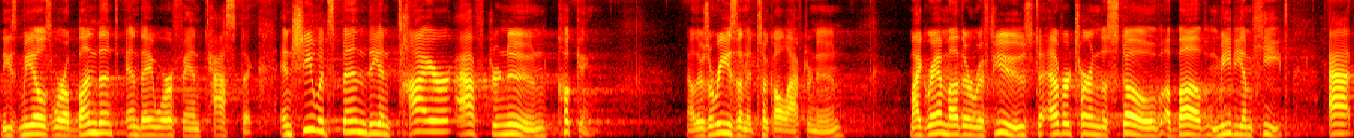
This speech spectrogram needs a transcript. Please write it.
These meals were abundant and they were fantastic. And she would spend the entire afternoon cooking. Now, there's a reason it took all afternoon. My grandmother refused to ever turn the stove above medium heat at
